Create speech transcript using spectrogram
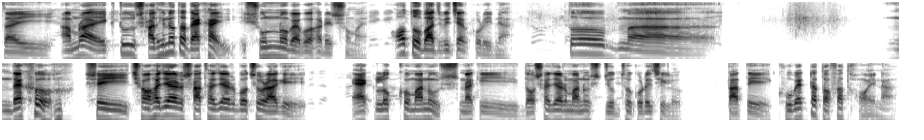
তাই আমরা একটু স্বাধীনতা দেখাই শূন্য ব্যবহারের সময়। অত বাজবিচার করি না। তো দেখো, সেই ছ হাজার সাত হাজার বছর আগে এক লক্ষ মানুষ নাকি দশ হাজার মানুষ যুদ্ধ করেছিল, তাতে খুব একটা তফাত হয় না।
